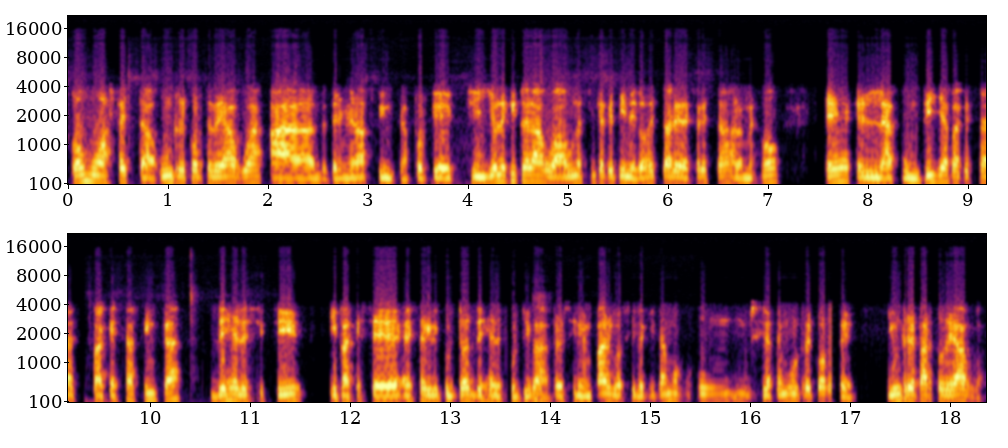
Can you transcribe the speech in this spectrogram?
cómo afecta un recorte de agua a determinadas fincas. Porque si yo le quito el agua a una finca que tiene dos hectáreas de fresa, a lo mejor es la puntilla para que esa, para que esa finca deje de existir y para que ese agricultor deje de cultivar. Pero sin embargo, si le quitamos un, si le hacemos un recorte y un reparto de agua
